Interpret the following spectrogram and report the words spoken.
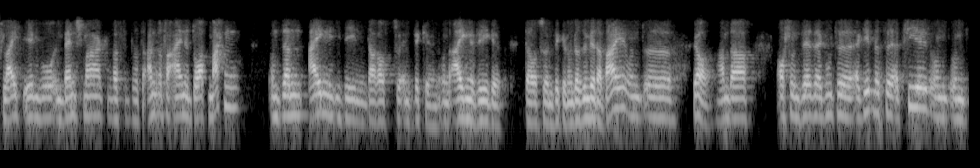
vielleicht irgendwo im Benchmark, was, was andere Vereine dort machen und dann eigene Ideen daraus zu entwickeln und eigene Wege daraus zu entwickeln. Und da sind wir dabei und äh, ja, haben da auch schon sehr, sehr gute Ergebnisse erzielt und, und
